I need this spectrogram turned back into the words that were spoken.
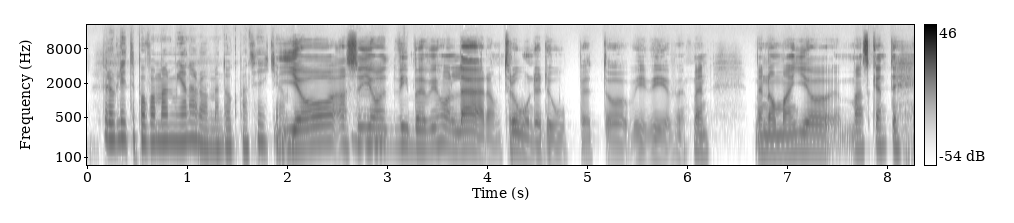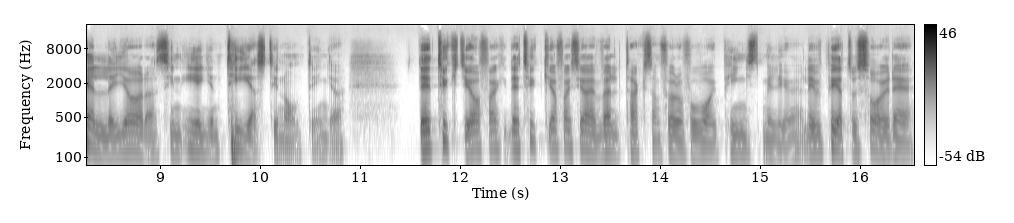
beror lite på vad man menar då med dogmatiken. Ja, alltså mm. ja, vi behöver ju ha en lära om troendedopet. Och vi, vi, men, men om man gör, man ska inte heller göra sin egen tes till någonting. Ja. Det, tyckte jag, det tycker jag faktiskt jag är väldigt tacksam för att få vara i pingstmiljö. Levi Petrus sa ju det,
